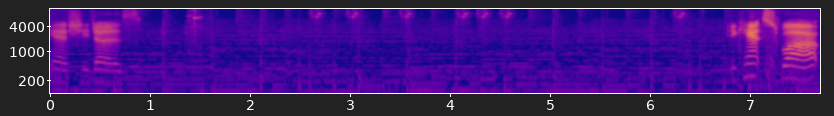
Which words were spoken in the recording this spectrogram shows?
yeah, she does. You can't swap.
